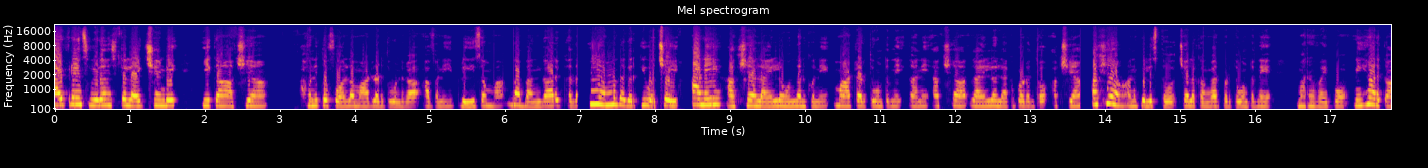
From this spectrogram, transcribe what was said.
హాయ్ ఫ్రెండ్స్ వీడియో నచ్చితే లైక్ చేయండి. ఇక అక్షయ అవనితో ఫోన్లో మాట్లాడుతూ ఉండగా అవని ప్లీజ్ అమ్మ నా బంగారం కదా ఈ అమ్మ దగ్గరికి వచ్చాయి అని అక్షయ లైన్లో ఉందనుకుని మాట్లాడుతూ ఉంటుంది. కానీ అక్షయ లైన్లో లేకపోవడంతో అక్షయ అక్షయ అని పిలుస్తూ చాలా కంగారు పడుతూ ఉంటుంది. మరోవైపు నిహారిక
